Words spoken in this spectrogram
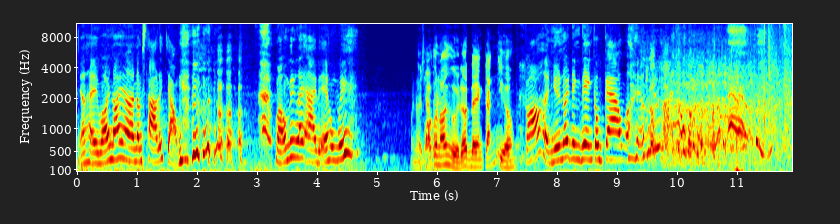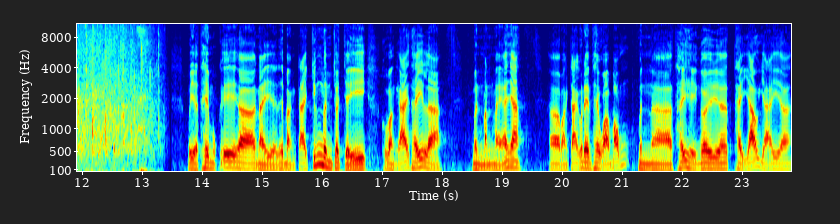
Dạ thầy bói nói ờ, năm sau lấy chồng. Mà không biết lấy ai thì em không biết. Mà năm thầy sau bói có nói người đó đen trắng gì không? Có hình như nói đen đen cao cao mà em không biết phải không? Bây giờ thêm một cái à, này để bạn trai chứng minh cho chị của bạn gái thấy là mình mạnh mẽ nha à, bạn trai có đem theo quả bóng mình à, thể hiện coi à, thầy giáo dạy à,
